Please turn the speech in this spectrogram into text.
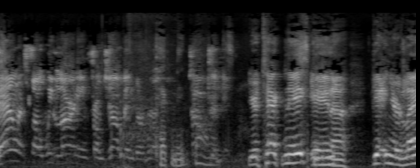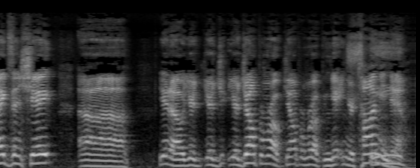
balance are we learning from jumping the rope? Technique Talk to me. balance. your technique and uh, getting your legs in shape. Uh, you know, you're, you're you're jumping rope, jumping rope, and getting your timing Speed. down,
